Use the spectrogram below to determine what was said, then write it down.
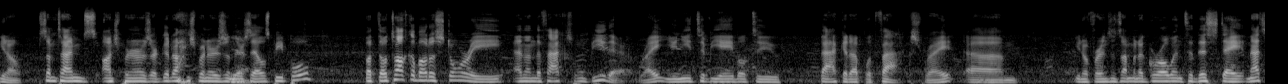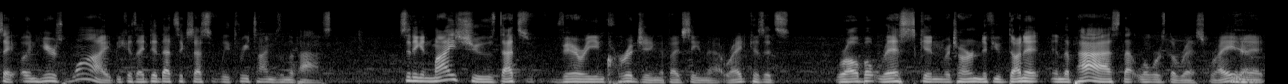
you know, sometimes entrepreneurs are good entrepreneurs and Yeah. they're salespeople, but they'll talk about a story and then the facts won't be there, right? You need to be able to back it up with facts, right? Um, you know, for instance, I'm going to grow into this state, and that's it. And here's why: because I did that successfully three times in the past. Sitting in my shoes, that's very encouraging if I've seen that, right? Because it's we're all about risk and return. If you've done it in the past, that lowers the risk, right? Yeah. And, it,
